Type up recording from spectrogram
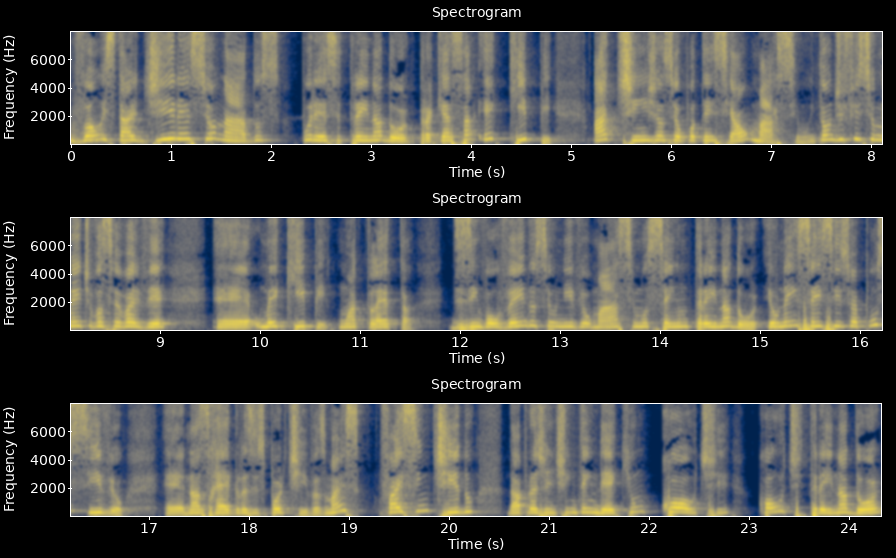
vão estar direcionados por esse treinador, para que essa equipe atinja seu potencial máximo. Então, dificilmente você vai ver é, uma equipe, um atleta, desenvolvendo seu nível máximo sem um treinador. Eu nem sei se isso é possível é, nas regras esportivas, mas faz sentido, dá para a gente entender que um coach, coach treinador,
